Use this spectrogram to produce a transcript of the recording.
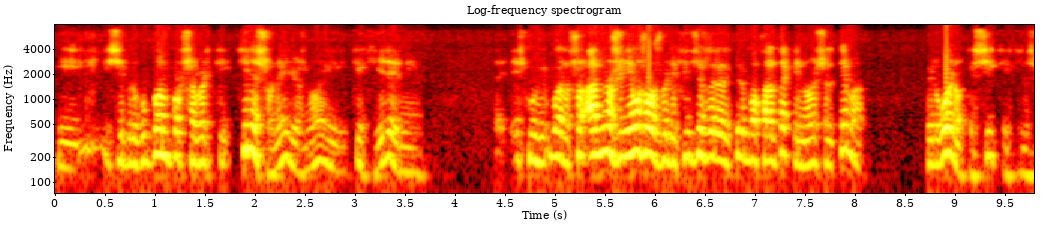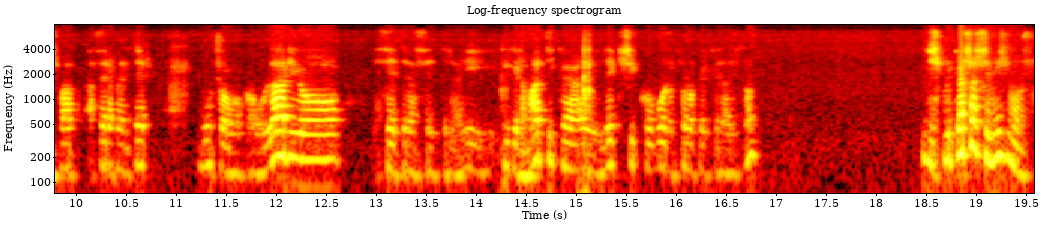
se preocupan por saber quiénes son ellos ¿no? y qué quieren es muy bueno. Ahora nos iríamos a los beneficios de la lectura en voz alta, que no es el tema, pero bueno, que sí, que les va a hacer aprender mucho vocabulario, etcétera, etcétera, y, gramática, y léxico, bueno, todo lo que queráis, ¿no? Y explicarse a sí mismos,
